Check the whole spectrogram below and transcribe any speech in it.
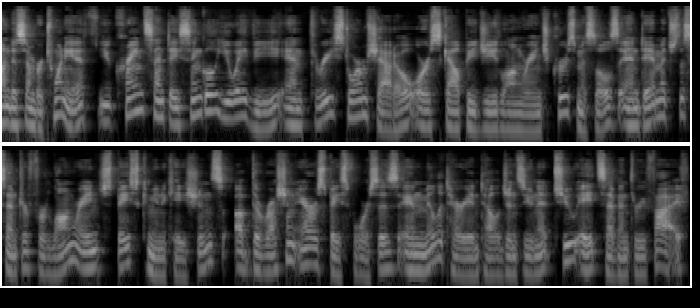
On December 20th, Ukraine sent a single UAV and three Storm Shadow or Scalp EG long range cruise missiles and damaged the Center for Long Range Space Communications of the Russian Aerospace Forces and Military Intelligence Unit 28735,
